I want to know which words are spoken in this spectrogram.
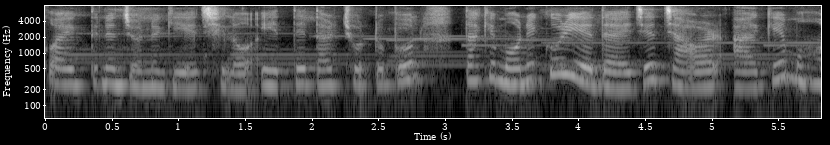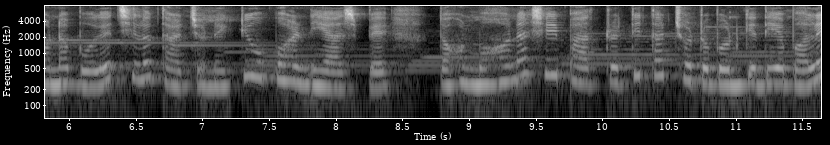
কয়েকদিনের জন্য গিয়েছিল। এতে তার ছোট বোন তাকে মনে করিয়ে দেয় যে যাওয়ার আগে মোহনা বলেছিল তার জন্য একটি উপহার নিয়ে আসবে। তখন মোহনা সেই পাত্রটি তার ছোট বোনকে দিয়ে বলে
